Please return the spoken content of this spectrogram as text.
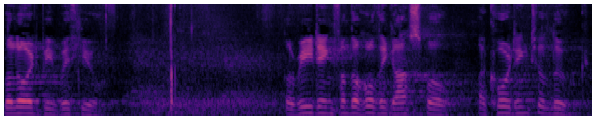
The Lord be with you. A reading from the Holy Gospel according to Luke.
